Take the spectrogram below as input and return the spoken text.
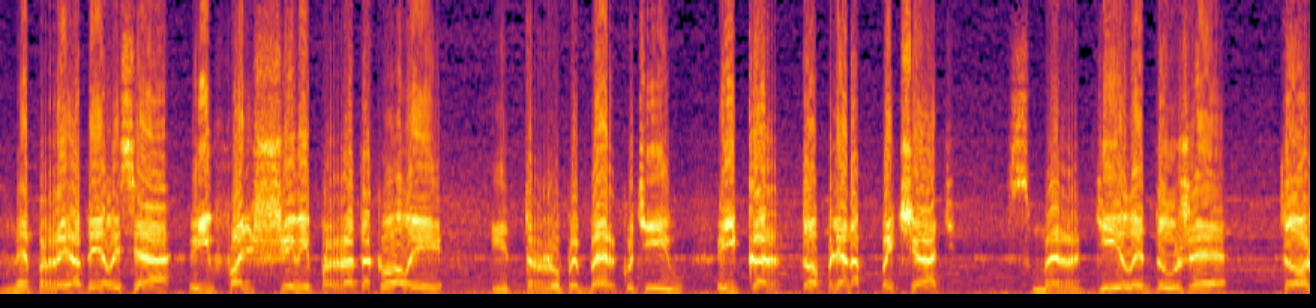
Не пригодилися і фальшиві протоколи, і трупи беркутів, і картопляна печать. Смерділи дуже, тож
